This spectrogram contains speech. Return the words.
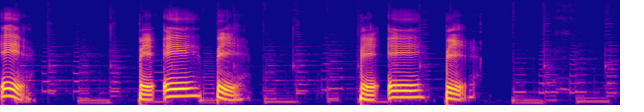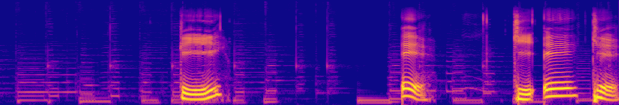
E. P E P. P E P. Ký E. Ký E K.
